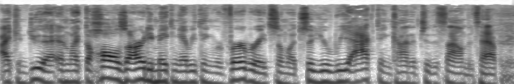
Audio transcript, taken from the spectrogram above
I can do that. And like the hall's already making everything reverberate so much, so you're reacting kind of to the sound that's happening.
